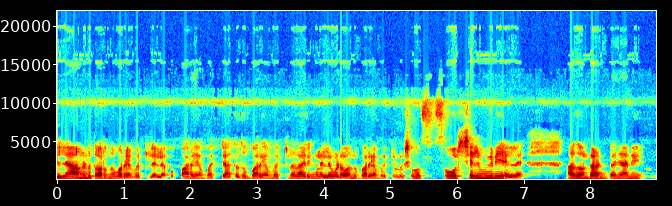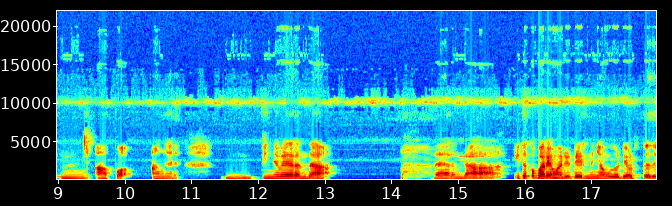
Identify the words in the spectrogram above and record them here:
എല്ലാം അങ്ങോട്ട് തുറന്ന് പറയാൻ പറ്റില്ലല്ലോ. അപ്പോൾ പറയാൻ പറ്റാത്തതും പറയാൻ പറ്റുന്ന കാര്യങ്ങളെല്ലാം ഇവിടെ വന്ന് പറയാൻ പറ്റുള്ളൂ. ഷോ സോഷ്യൽ മീഡിയ അല്ലേ? അതുകൊണ്ടാണ് കേട്ടോ ഞാൻ അപ്പോൾ അങ്ങനെ. പിന്നെ വേറെന്താ? വേറെന്താ? ഇതൊക്കെ പറയാൻ വേണ്ടിയിട്ടായിരുന്നു ഞാൻ വീഡിയോ എടുത്തത്.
